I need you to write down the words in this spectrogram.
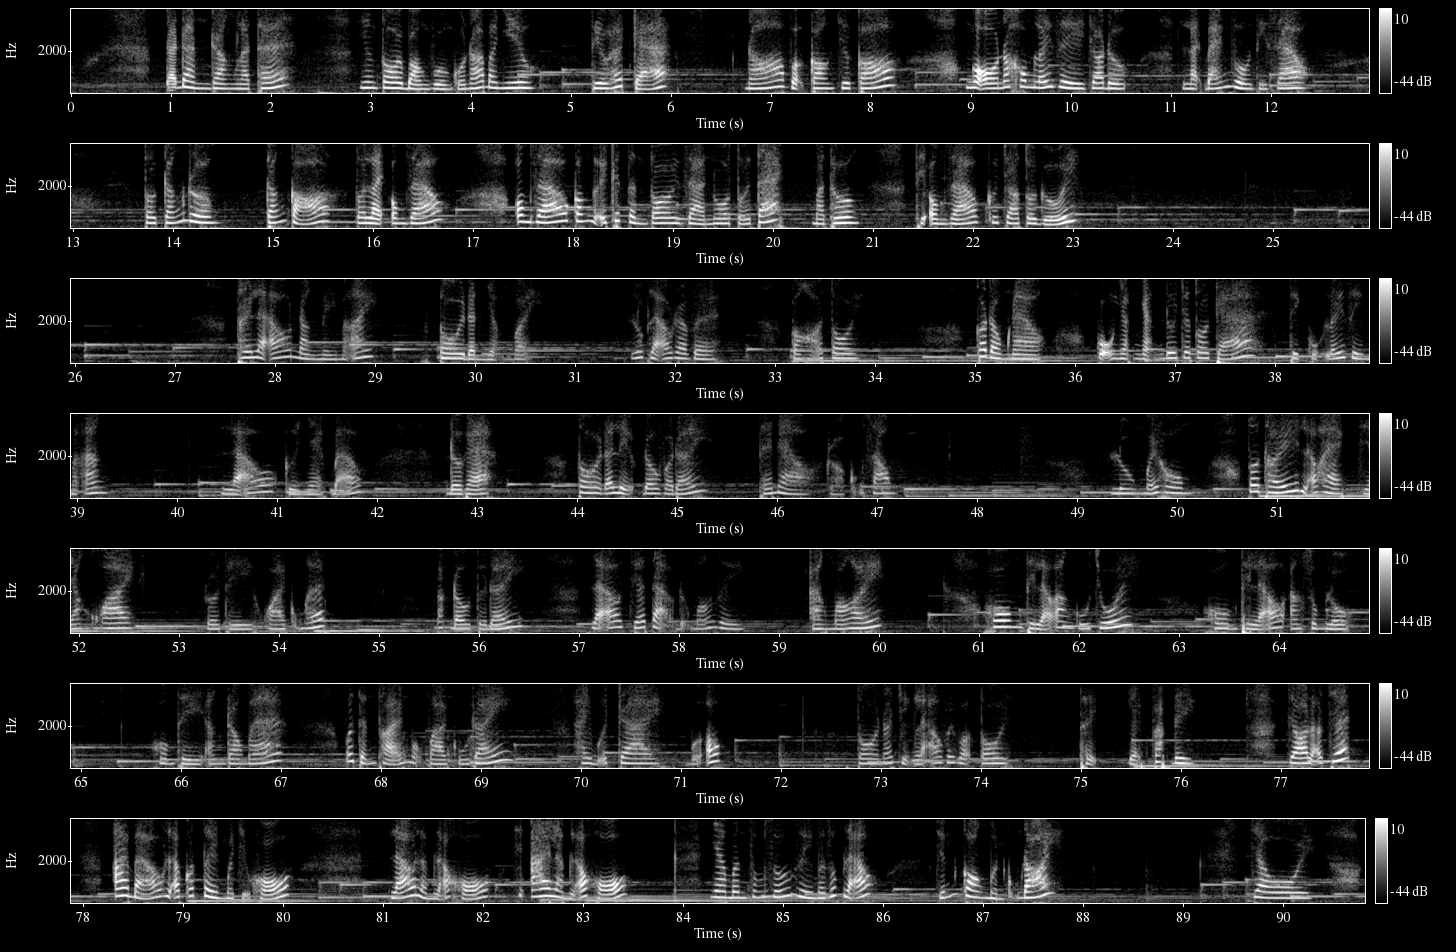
Đã đành rằng là thế. Nhưng tôi bòn vườn của nó bao nhiêu? Tiêu hết cả. Nó vợ con chưa có. Ngộ nó không lấy gì cho được. Lại bán vườn thì sao? Tôi cắn rơm Cắn cỏ Tôi lại ông giáo. Ông giáo có nghĩ cái tình tôi già nua tuổi tác Mà thương Thì ông giáo cứ cho tôi gửi. Thấy lão nằng nì mãi Tôi đành nhận vậy. Lúc lão ra về Còn hỏi tôi Có đồng nào Cụ nhặt nhạnh đưa cho tôi cả Thì cụ lấy gì mà ăn? Lão cười nhạt bảo Được ạ. à, Tôi đã liệu đâu vào đấy. Thế nào rồi cũng xong. Luôn mấy hôm Tôi thấy lão hạt chỉ ăn khoai Rồi thì khoai cũng hết. Bắt đầu từ đấy Lão chế tạo được món gì? Ăn món ấy. Hôm thì lão ăn củ chuối Hôm thì lão ăn sung luộc Hôm thì ăn rau má Với thỉnh thoảng một vài củ ráy Hay bữa trai, bữa ốc. Tôi nói chuyện lão với vợ tôi Thị gạt phát đi. Cho lão chết, Ai bảo lão có tiền mà chịu khổ? Lão làm lão khổ, Chứ ai làm lão khổ? Nhà mình sung sướng gì mà giúp lão? Chính con mình cũng đói. Chào ôi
